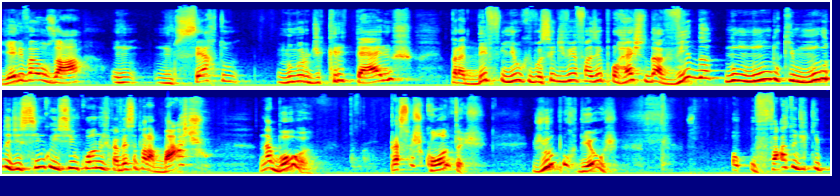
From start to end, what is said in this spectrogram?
e ele vai usar um, um certo número de critérios para definir o que você devia fazer pro resto da vida num mundo que muda de 5 em 5 anos de cabeça para baixo? Na boa. Peço as contas. Juro por Deus. O fato de que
